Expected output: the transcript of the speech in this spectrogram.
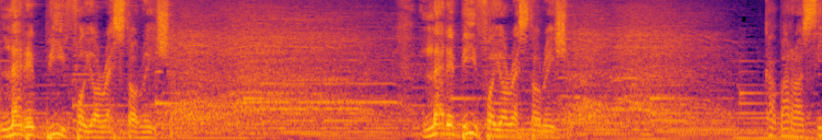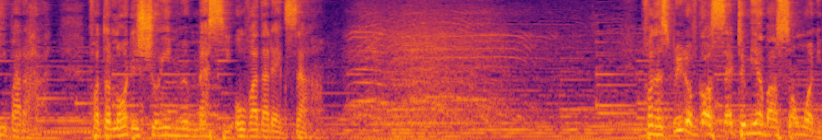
Let it be for your restoration. Let it be for your restoration. For the Lord is showing you mercy over that exam. For the Spirit of God said to me about someone,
